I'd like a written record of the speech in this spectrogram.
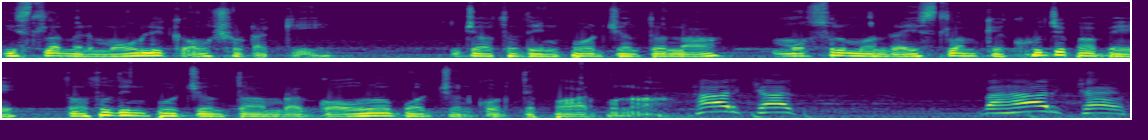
ইসলামের মৌলিক অংশটা কি যতদিন পর্যন্ত না মুসলমানরা ইসলামকে খুঁজে পাবে ততদিন পর্যন্ত আমরা গৌরব অর্জন করতে পারবো না هر کس و هر کس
